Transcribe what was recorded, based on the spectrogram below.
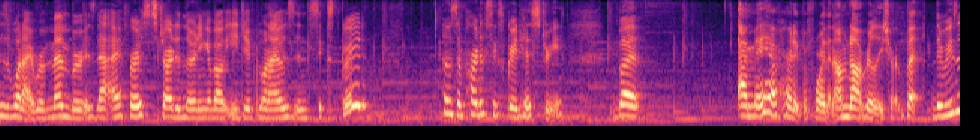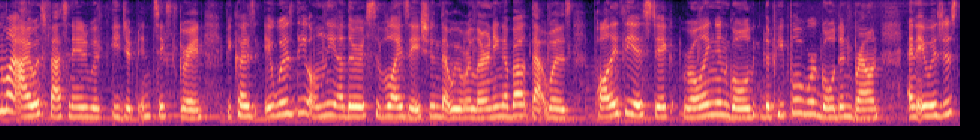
this is what I remember is that I first started learning about Egypt when I was in sixth grade. I was a part of sixth grade history, but I may have heard it before then. I'm not really sure. But the reason why I was fascinated with Egypt in sixth grade because it was the only other civilization that we were learning about that was polytheistic, rolling in gold. The people were golden brown, and it was just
